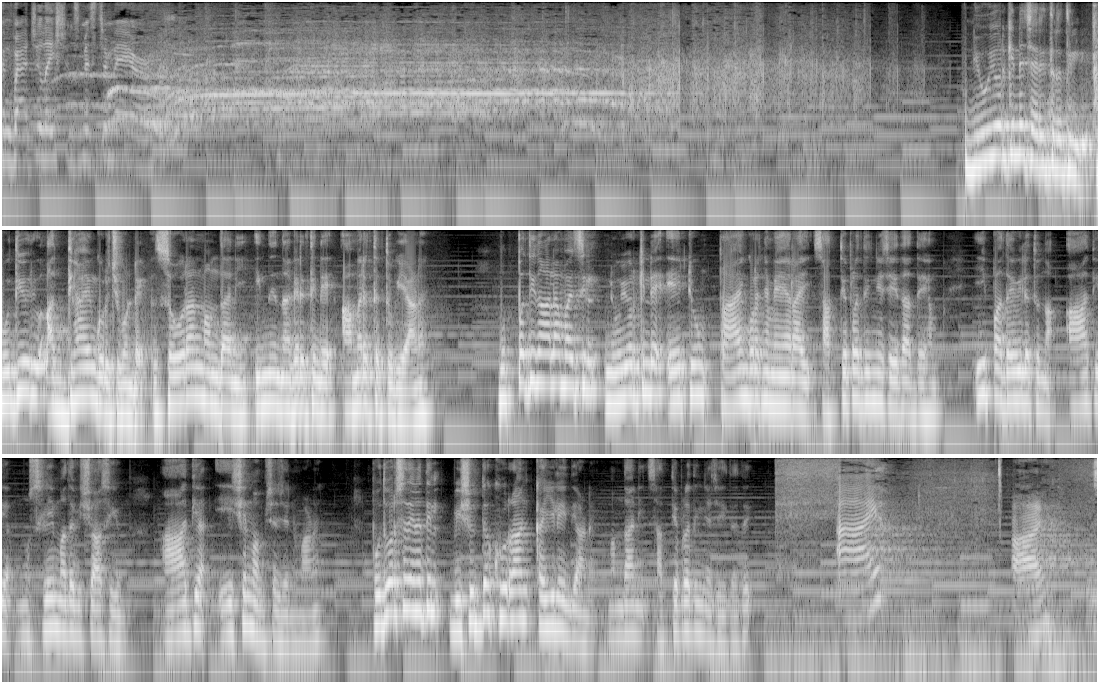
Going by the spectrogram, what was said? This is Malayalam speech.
Congratulations, Mr. Mayor. ന്യൂയോർക്കിന്റെ ചരിത്രത്തിൽ പുതിയൊരു അധ്യായം കുറിച്ചുകൊണ്ട് സോറാൻ മംദാനി ഇന്ന് നഗരത്തിന്റെ അമരത്തെത്തുകയാണ് മുപ്പത്തിനാലാം വയസ്സിൽ ന്യൂയോർക്കിന്റെ ഏറ്റവും പ്രായം കുറഞ്ഞ മേയറായി സത്യപ്രതിജ്ഞ ചെയ്ത അദ്ദേഹം ഈ പദവിയിലെത്തുന്ന ആദ്യ മുസ്ലിം മതവിശ്വാസിയും ആദ്യ ഏഷ്യൻ വംശജനുമാണ് പുതുവർഷ ദിനത്തിൽ വിശുദ്ധ ഖുർആൻ കയ്യിലേന്തിയാണ് മംദാനി സത്യപ്രതിജ്ഞ ചെയ്തത് I, I,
